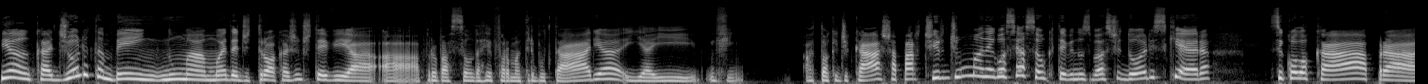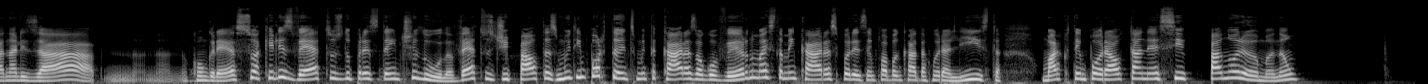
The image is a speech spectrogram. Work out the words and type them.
Bianca, de olho também numa moeda de troca, a gente teve a, a aprovação da reforma tributária e aí, enfim, a toque de caixa a partir de uma negociação que teve nos bastidores, que era se colocar para analisar no, Congresso aqueles vetos do presidente Lula, vetos de pautas muito importantes, muito caras ao governo, mas também caras, por exemplo, à bancada ruralista. O marco temporal está nesse panorama, não?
